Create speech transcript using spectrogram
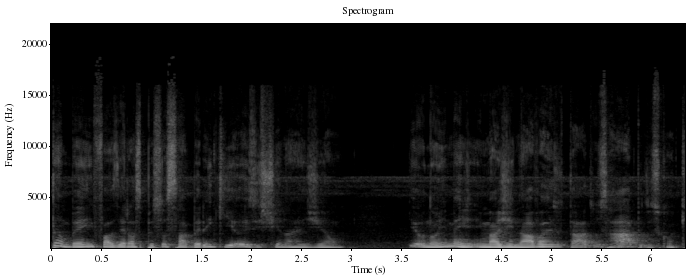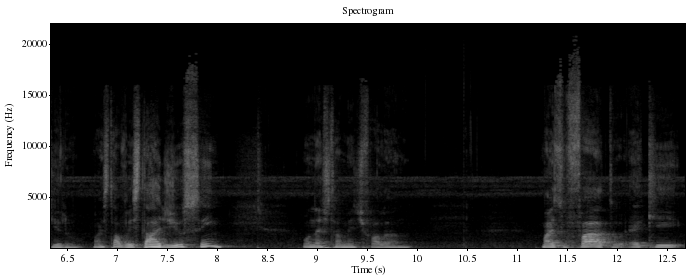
também fazer as pessoas saberem que eu existia na região. Eu não imaginava resultados rápidos com aquilo, mas talvez tardio sim, honestamente falando. Mas o fato é que,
